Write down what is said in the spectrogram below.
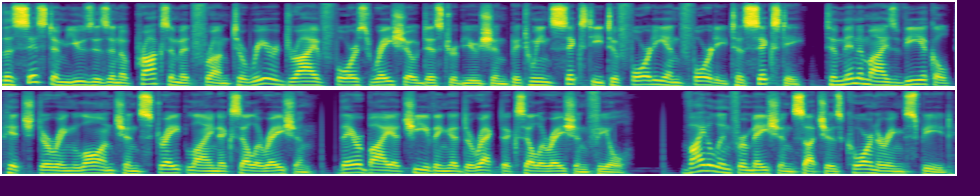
The system uses an approximate front-to-rear drive force ratio distribution between 60 to 40 and 40 to 60 to minimize vehicle pitch during launch and straight-line acceleration, thereby achieving a direct acceleration feel. Vital information such as cornering speed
